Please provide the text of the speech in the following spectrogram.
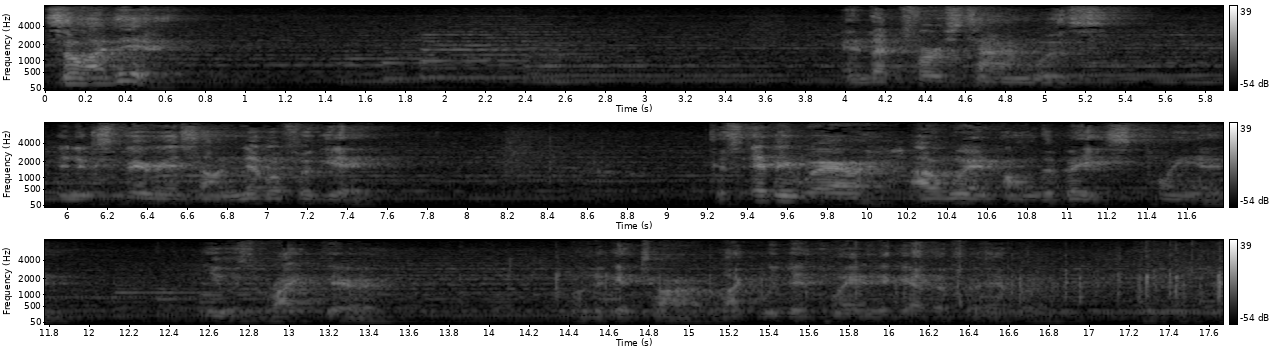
So I did. And that first time was an experience I'll never forget. Because everywhere I went on the bass playing, he was right there on the guitar, like we've been playing together forever.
